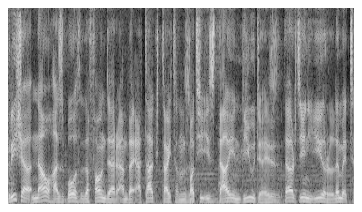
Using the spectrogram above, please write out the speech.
Grisha now has both the founder and the attack titans, but he is dying due to his 13 year limit.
